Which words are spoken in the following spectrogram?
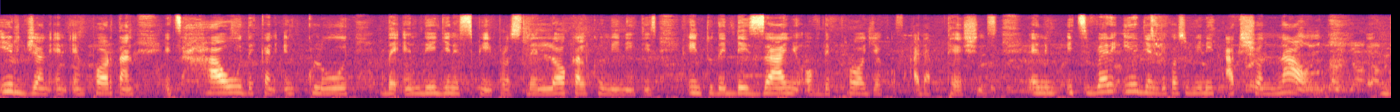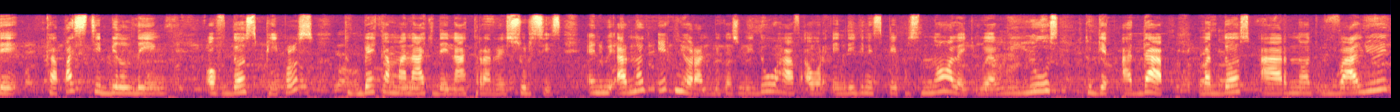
urgent and important. It's how they can include the indigenous peoples, the local communities into the design of the project of adaptations. And it's very urgent because we need action now. The capacity building of those peoples to better manage the natural resources. And we are not ignorant because we do have our indigenous people's knowledge where we use to get adapt, but those are not valued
